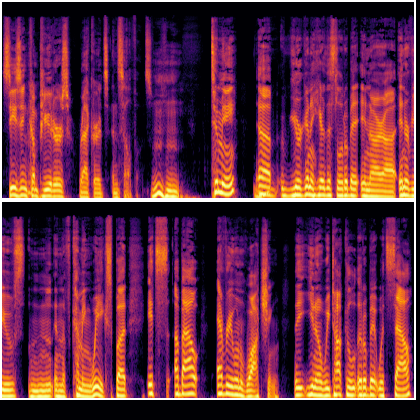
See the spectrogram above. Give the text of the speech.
Seizing Computers, Records, and Cell Phones. Mm-hmm. to me, uh, you're going to hear this a little bit in our uh, interviews in, the coming weeks, but it's about everyone watching. You know, we talk a little bit with Sal,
